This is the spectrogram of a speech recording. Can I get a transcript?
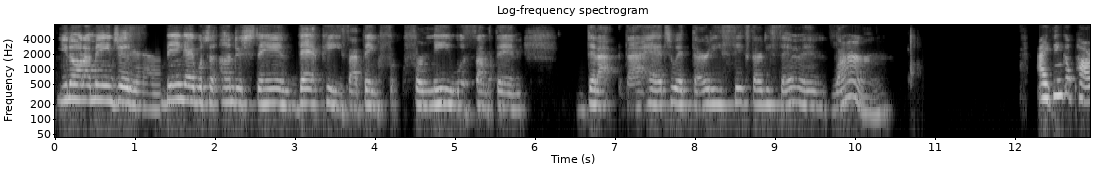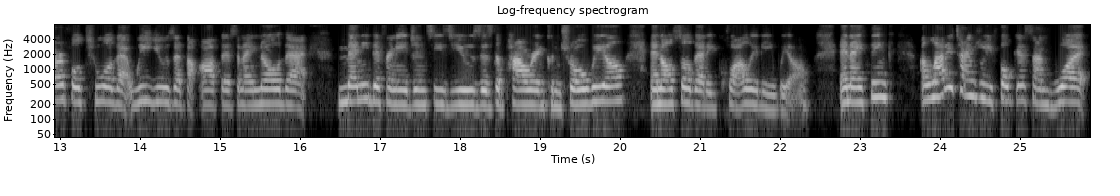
you know what i mean just yeah. being able to understand that piece i think f- for me was something that I, that I had to at 36 37 learn I think a powerful tool that we use at the office, and I know that many different agencies use is the power and control wheel and also that equality wheel. And I think a lot of times we focus on what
